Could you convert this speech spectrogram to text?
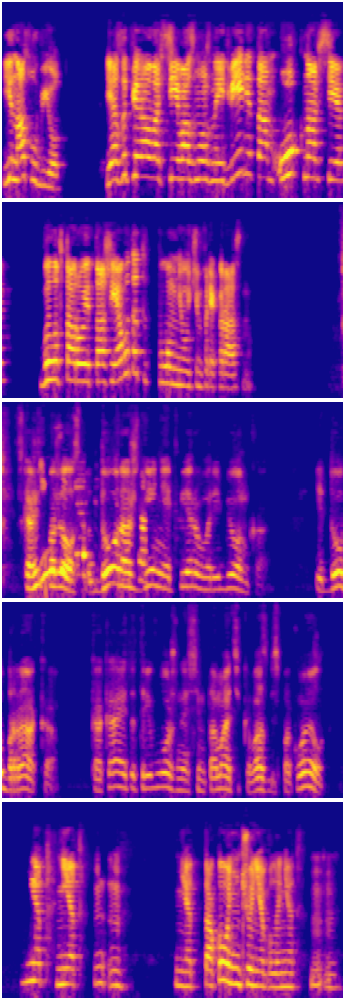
и нас убьет. Я запирала все возможные двери там, окна все. Было второй этаж. Я вот этот помню очень прекрасно. Скажите, пожалуйста, до рождения первого ребенка и до брака какая-то тревожная симптоматика вас беспокоила? Нет, нет, м-м. нет, такого ничего не было, нет. М-м.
